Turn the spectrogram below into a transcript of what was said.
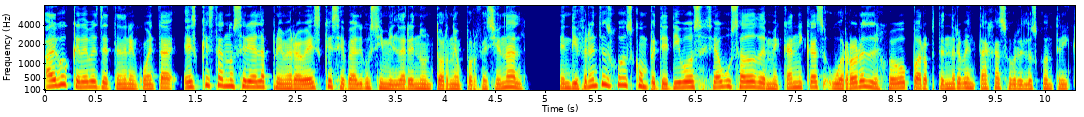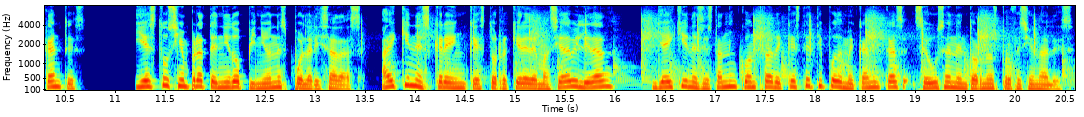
Algo que debes de tener en cuenta es que esta no sería la primera vez que se ve algo similar en un torneo profesional. En diferentes juegos competitivos se ha abusado de mecánicas u errores del juego para obtener ventajas sobre los contrincantes. Y esto siempre ha tenido opiniones polarizadas. Hay quienes creen que esto requiere demasiada habilidad y hay quienes están en contra de que este tipo de mecánicas se usen en torneos profesionales.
